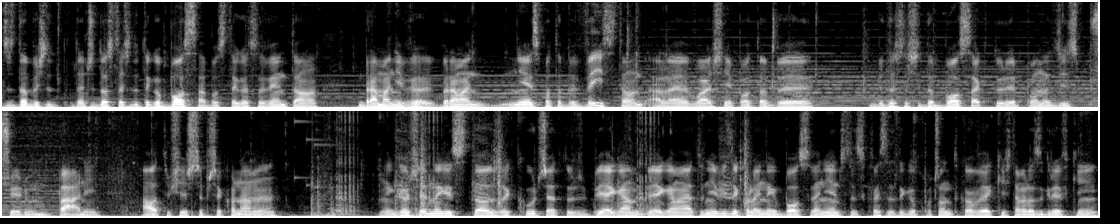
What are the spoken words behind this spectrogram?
zdobyć, znaczy dostać do tego bossa, bo z tego co wiem to brama nie, brama nie jest po to by wyjść stąd, ale właśnie po to by, by dostać się do bossa, który ponoć jest przyrąbany. A o tym się jeszcze przekonamy. Najgorsze jednak jest to, że kurczę, tu już biegam, biegam, a ja tu nie widzę kolejnych bossów. Ja nie wiem, czy to jest kwestia tego początkowej jakiejś tam rozgrywki,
